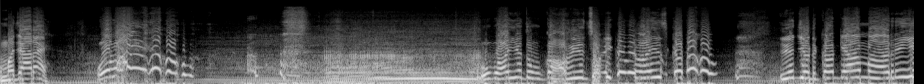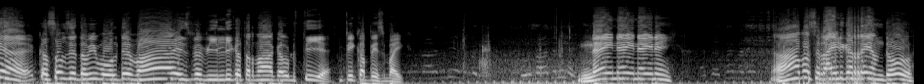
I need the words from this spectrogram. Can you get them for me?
मज़ा आ रहा है? ओ भाई! ओ भाई, ये तुम काफ़ी अच्छा पिकअप है भाई, इसका तो ये झटका क्या मार रही है? कसम से तभी बोलते हैं भाई इस पे बिजली खतरनाक उठती है। पिकअप इस बाइक नहीं नहीं नहीं नहीं। हाँ बस राइड कर रहे हैं हम तो।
